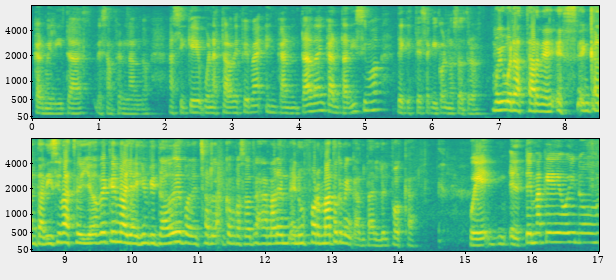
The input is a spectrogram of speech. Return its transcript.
Carmelitas de San Fernando. Así que buenas tardes, Pepa. Encantada, encantadísimo de que estés aquí con nosotros. Muy buenas tardes. Es encantadísima estoy yo de que me hayáis invitado de poder charlar con vosotras, además en, en un formato que me encanta, el del podcast. Pues el tema que hoy nos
